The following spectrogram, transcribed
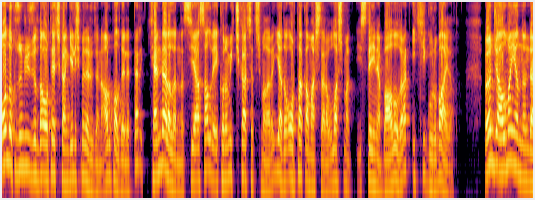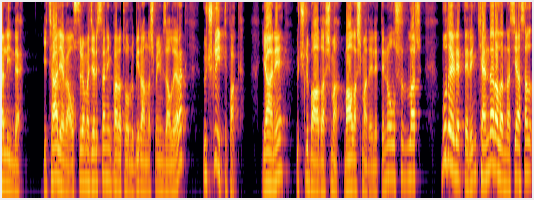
19. yüzyılda ortaya çıkan gelişmeler üzerine Avrupalı devletler kendi aralarında siyasal ve ekonomik çıkar çatışmaları ya da ortak amaçlara ulaşmak isteğine bağlı olarak iki gruba ayrıldı. Önce Almanya'nın önderliğinde İtalya ve Avusturya Macaristan İmparatorluğu bir anlaşma imzalayarak üçlü ittifak yani üçlü bağdaşma, bağlaşma devletlerini oluşturdular. Bu devletlerin kendi aralarında siyasal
